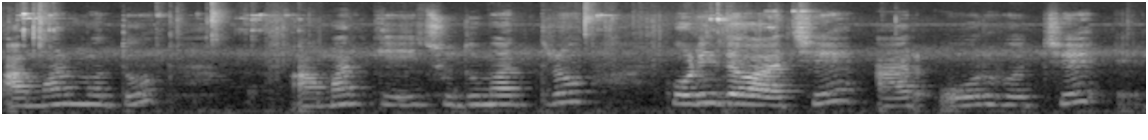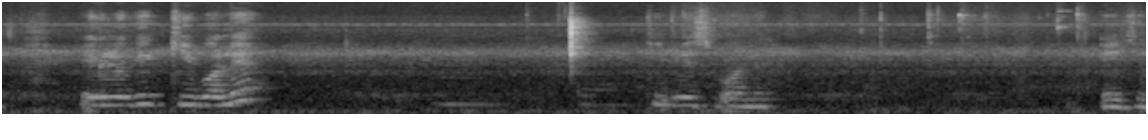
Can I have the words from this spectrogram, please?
আমার মতো আমার শুধুমাত্র কড়ি দেওয়া আছে, আর ওর হচ্ছে এগুলোকে কি বলে? কি বেশ বলে? এই যে,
